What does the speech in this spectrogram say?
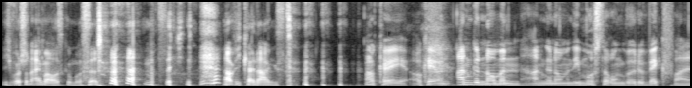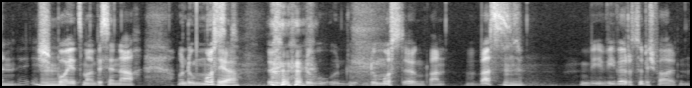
Ich wurde schon einmal ausgemustert. Habe ich keine Angst. Okay, okay. Und angenommen, angenommen, die Musterung würde wegfallen. Ich Hm. spore jetzt mal ein bisschen nach. Und du musst, Ja. du, du, musst irgendwann. Was, Mhm. wie, wie würdest du dich verhalten?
